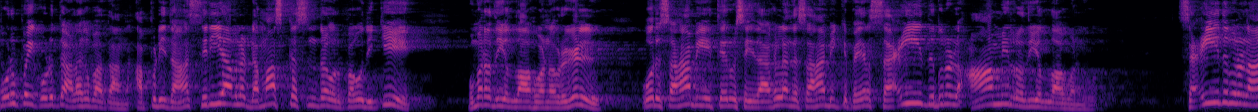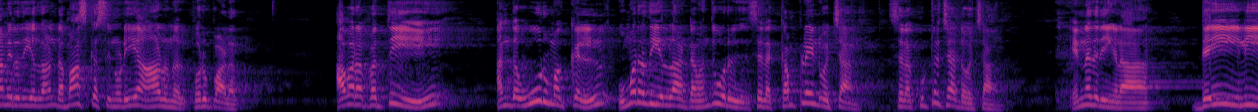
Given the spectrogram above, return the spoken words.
பொறுப்பை கொடுத்து அழகு பார்த்தாங்க. அப்படிதான் சிரியாவில் டமாஸ்கஸ்ன்ற ஒரு பகுதிக்கு உமரதி அல்லாஹுவான் அவர்கள் ஒரு சஹாபியை தேர்வு செய்தார்கள். அந்த சஹாபிக்கு பெயர் சயீத் பினுல் ஆமீர் ரதி அல்லாஹுவான் சயீத் பினுல் ஆமீர் ரதி அல்லாஹ் டமாஸ்கஸினுடைய ஆளுநர் பொறுப்பாளர். அவரை பற்றி அந்த ஊர் மக்கள் உமரதியல்லாட்ட வந்து ஒரு சில கம்ப்ளைண்ட் வச்சாங்க. சில குற்றச்சாட்டு வச்சாங்க. என்ன தெரியுங்களா? டெய்லி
